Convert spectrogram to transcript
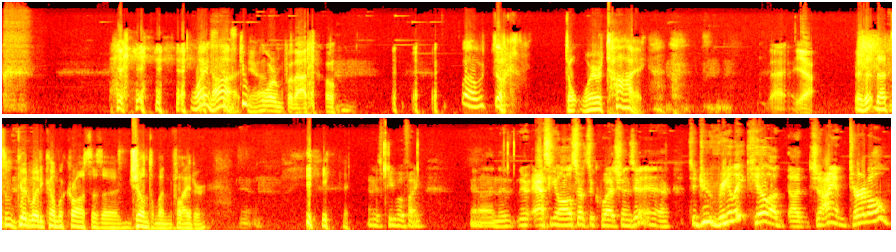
Why not? It's too Yeah. warm for that, though. Well, don't wear a tie. Uh, yeah. That- That's a good way to come across as a gentleman fighter. And there's people fighting. Uh, and they're, they're asking all sorts of questions. Yeah, yeah. Did you really kill a, a giant turtle?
